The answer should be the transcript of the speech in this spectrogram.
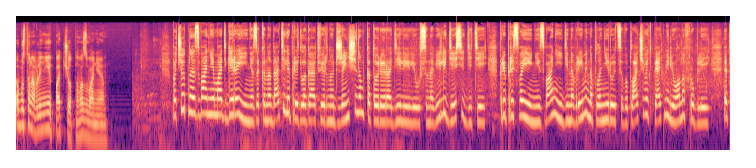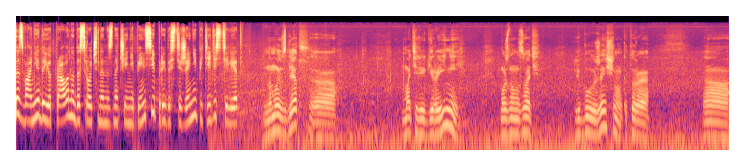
об установлении почетного звания. Почетное звание «Мать-героиня» законодатели предлагают вернуть женщинам, которые родили или усыновили 10 детей. При присвоении звания единовременно планируется выплачивать 5 миллионов рублей. Это звание дает право на досрочное назначение пенсии при достижении 50 лет. На мой взгляд, э, матерью героиней можно назвать любую женщину, которая э,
